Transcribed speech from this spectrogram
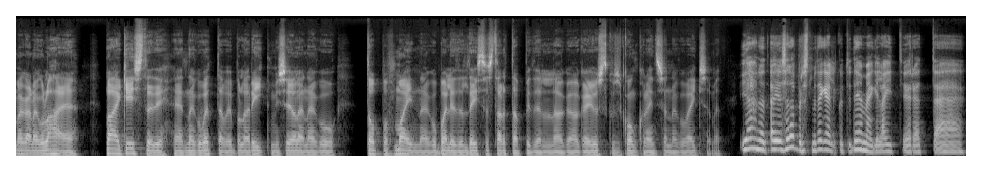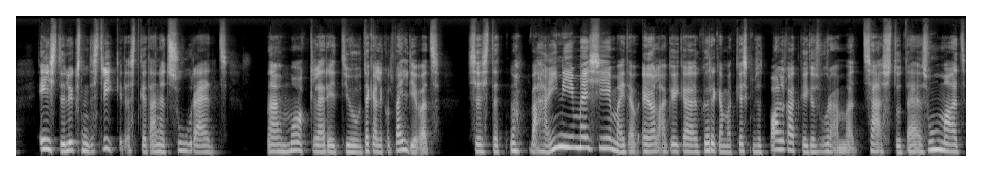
väga nagu lahe, lahe case study, et nagu võtta võib-olla riik, mis ei ole nagu top of mind nagu paljudel teistel startup idel, aga, aga just kus konkurents on nagu väiksem, et. jah, no ja sellepärast me tegelikult ju teemegi Lightyear, et äh, Eesti oli üks nendest riikidest, keda need suured äh, maaklerid ju tegelikult väldivad sest et noh, vähe inimesi, ma ei tea, ei ole kõige kõrgemad keskmised palgad, kõige suuremad säästude summad.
